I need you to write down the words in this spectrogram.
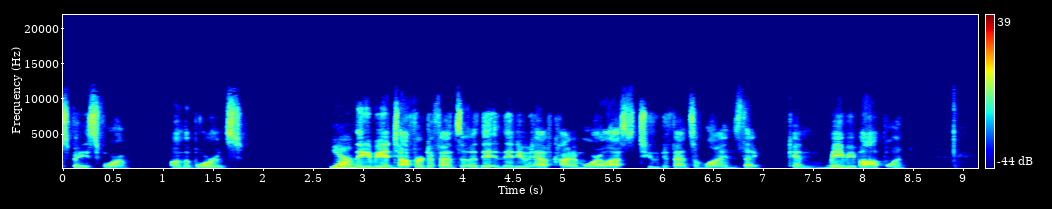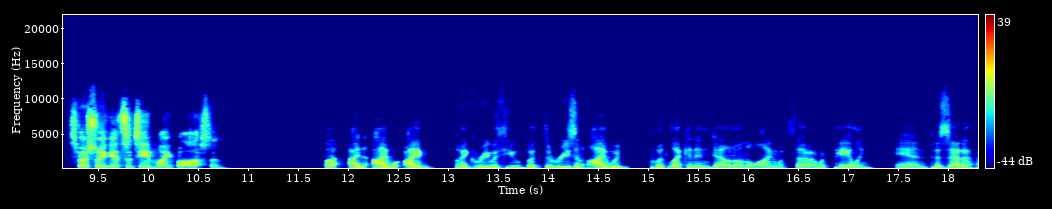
space for him on the boards. Yeah. They could be a tougher defensive. They, then you would have kind of more or less two defensive lines that can maybe pop one, especially against a team like Boston. Uh, and I, I I agree with you, but the reason I would put Lehkonen down on the line with uh, with Poehling and Pezzetta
